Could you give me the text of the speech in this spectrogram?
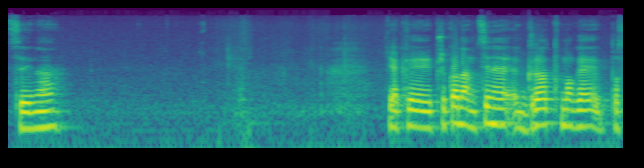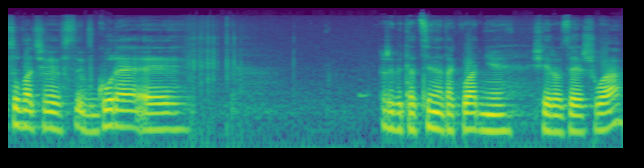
cyna. Jak y, przykładam cynę, grot mogę posuwać w, górę, y, żeby ta cyna tak ładnie się rozeszła.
